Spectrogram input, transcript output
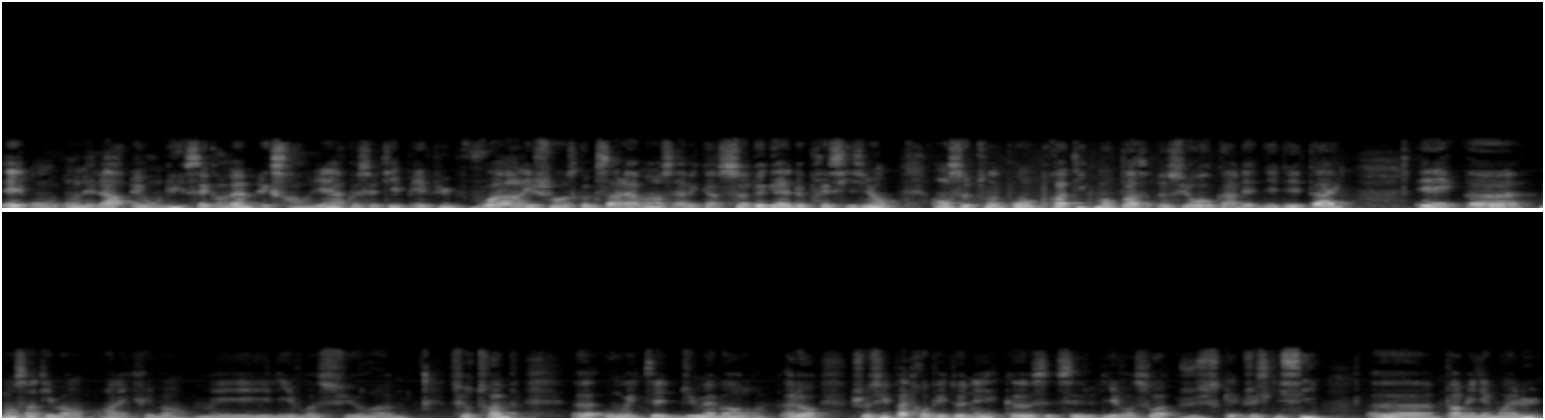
et on, est là et on dit c'est quand même extraordinaire que ce type ait pu voir les choses comme ça à l'avance, avec un ce degré de précision, en se trompant pratiquement pas sur aucun des détails. Et mon sentiment en écrivant mes livres sur, sur Trump ont été du même ordre. Alors, je ne suis pas trop étonné que ces livres soient jusqu'ici parmi les moins lus.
